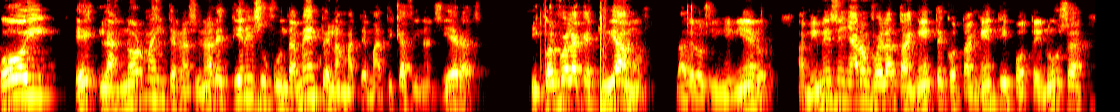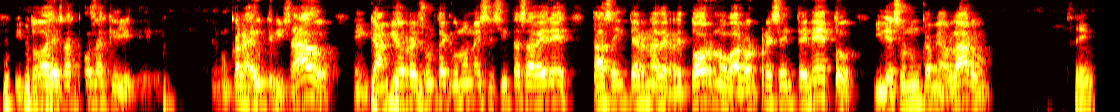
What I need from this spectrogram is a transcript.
Hoy eh, las normas internacionales tienen su fundamento en las matemáticas financieras. ¿Y cuál fue la que estudiamos? La de los ingenieros. A mí me enseñaron fue la tangente, cotangente, hipotenusa y todas esas cosas que eh, nunca las he utilizado. En cambio, resulta que uno necesita saber es tasa interna de retorno, valor presente neto, y de eso nunca me hablaron. Sí.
